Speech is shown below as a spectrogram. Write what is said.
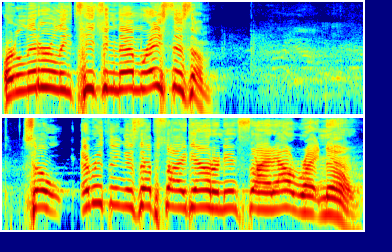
or literally teaching them racism. So everything is upside down and inside out right now.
